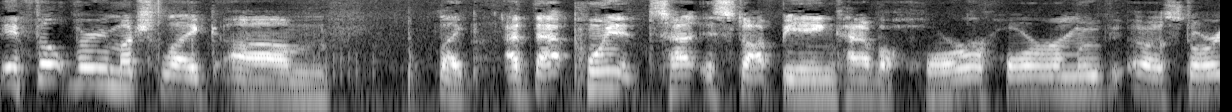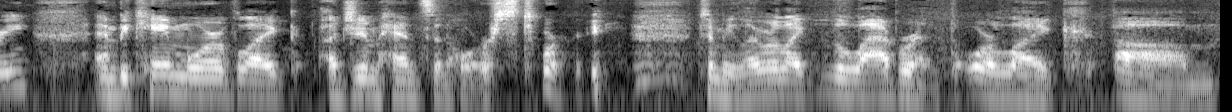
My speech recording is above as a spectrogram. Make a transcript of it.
It felt very much like, um, like at that point, it, t- it stopped being kind of a horror horror movie uh, story and became more of like a Jim Henson horror story to me, like or like the Labyrinth or like um,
